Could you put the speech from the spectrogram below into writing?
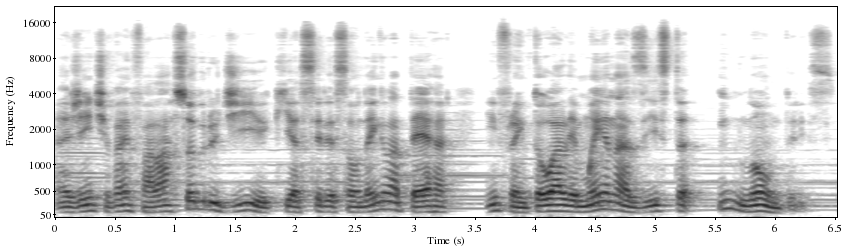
a gente vai falar sobre o dia que a seleção da Inglaterra enfrentou a Alemanha nazista em Londres.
